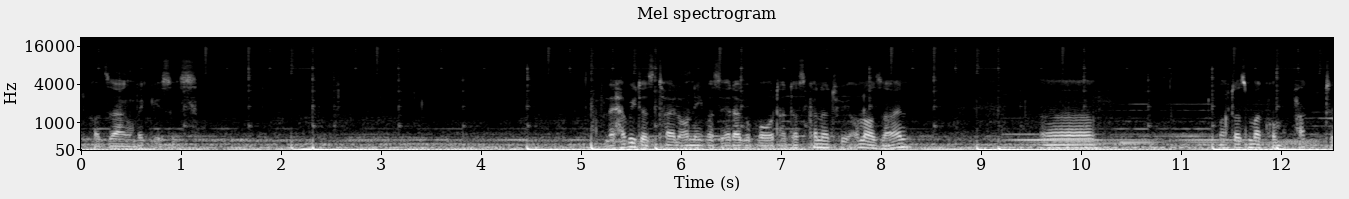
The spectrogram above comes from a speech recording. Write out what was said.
Ich gerade sagen, weg ist es. Habe ich das Teil auch nicht, was er da gebaut hat. Das kann natürlich auch noch sein. Äh, mach das mal kompakt.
